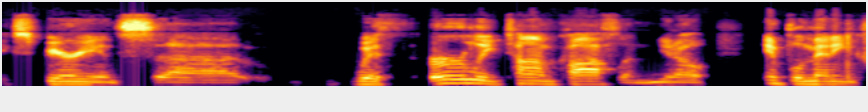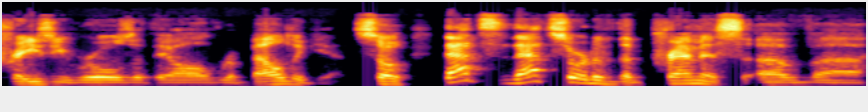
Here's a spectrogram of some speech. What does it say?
experience uh, with early Tom Coughlin, you know, implementing crazy rules that they all rebelled against. So that's that's sort of the premise of uh,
